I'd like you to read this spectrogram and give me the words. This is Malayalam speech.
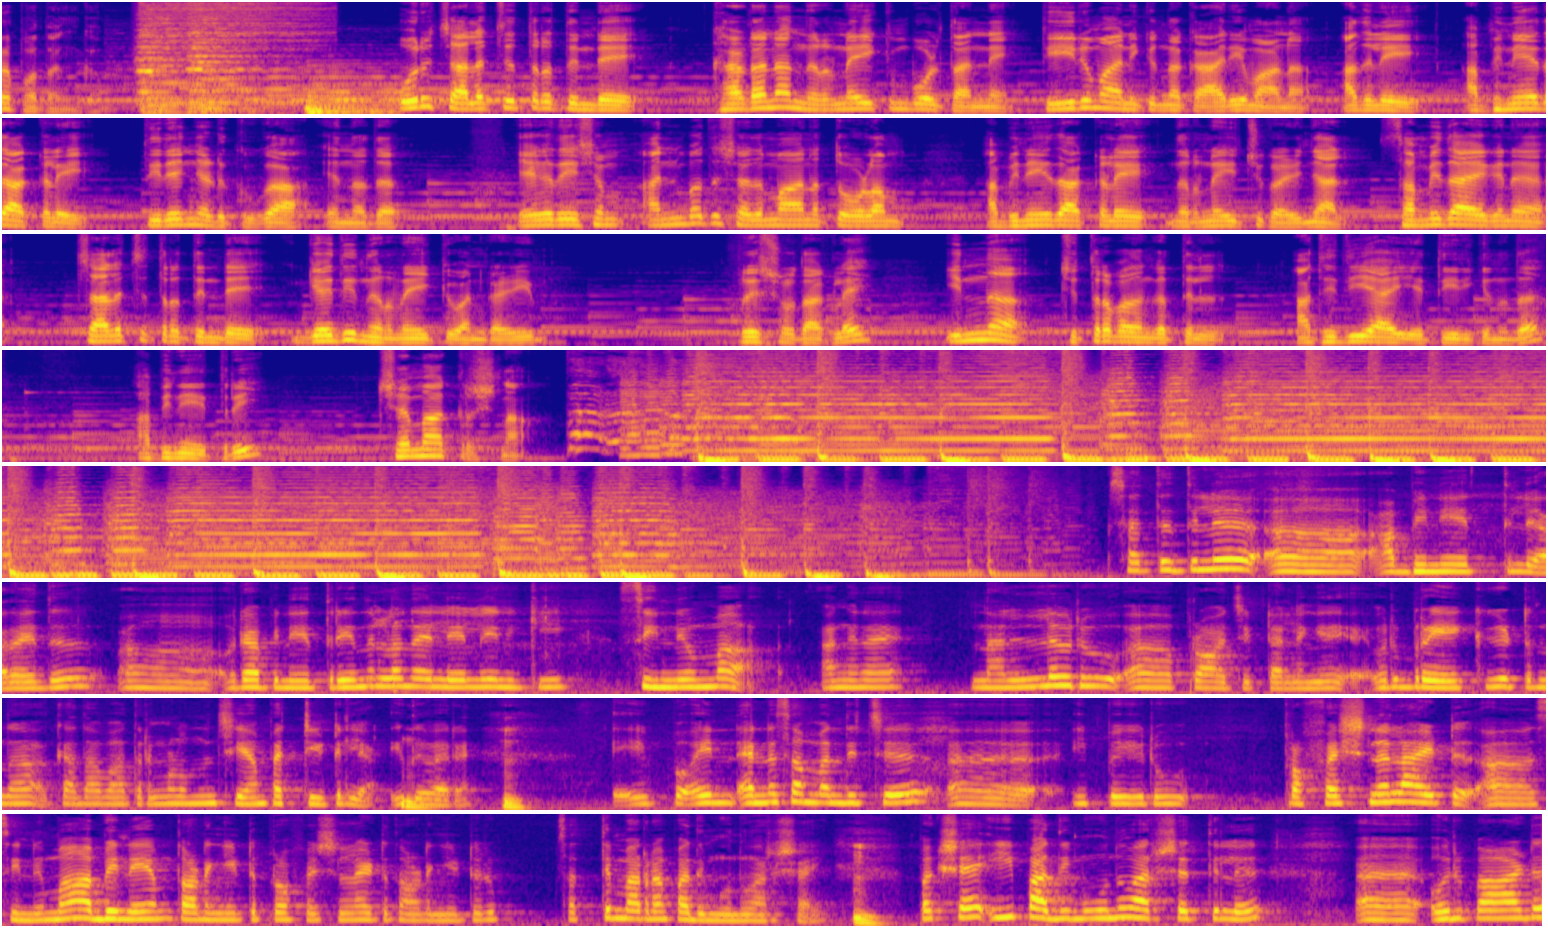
ചിത്രപതംഗം ഒരു ചലച്ചിത്രത്തിന്റെ ഘടന നിർണയിക്കുമ്പോൾ തന്നെ തീരുമാനിക്കുന്ന കാര്യമാണ് അതിലെ അഭിനേതാക്കളെ തിരഞ്ഞെടുക്കുക എന്നത്. ഏകദേശം അൻപത് ശതമാനത്തോളം അഭിനേതാക്കളെ നിർണയിച്ചു കഴിഞ്ഞാൽ സംവിധായകന് ചലച്ചിത്രത്തിന്റെ ഗതി നിർണയിക്കുവാൻ കഴിയും. പ്രിയ ശ്രോതാക്കളെ ഇന്ന് ചിത്രപതംഗത്തിൽ അതിഥിയായി എത്തിയിരിക്കുന്നത് അഭിനേത്രി ക്ഷമ കൃഷ്ണ. സത്യത്തിൽ അഭിനയത്തിൽ അതായത് ഒരു അഭിനേത്രി എന്നുള്ള നിലയിൽ എനിക്ക് സിനിമ അങ്ങനെ നല്ലൊരു പ്രോജക്റ്റ് അല്ലെങ്കിൽ ഒരു ബ്രേക്ക് കിട്ടുന്ന കഥാപാത്രങ്ങളൊന്നും ചെയ്യാൻ പറ്റിയിട്ടില്ല ഇതുവരെ. ഇപ്പോൾ എന്നെ സംബന്ധിച്ച് ഇപ്പോൾ ഈ ഒരു പ്രൊഫഷണലായിട്ട് സിനിമ അഭിനയം തുടങ്ങിയിട്ട് പ്രൊഫഷണലായിട്ട് തുടങ്ങിയിട്ട് ഒരു സത്യം പറഞ്ഞാൽ പതിമൂന്ന് വർഷമായി പക്ഷേ ഈ പതിമൂന്ന് വർഷത്തിൽ ഒരുപാട്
